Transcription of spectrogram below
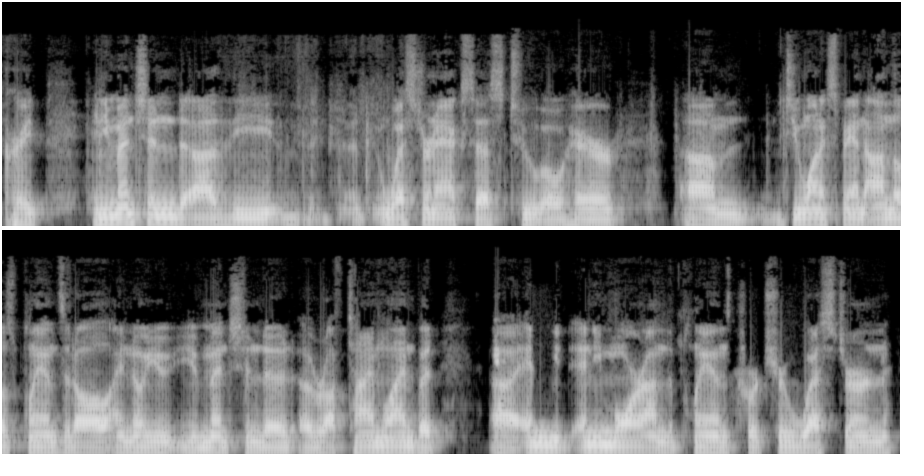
Great. And you mentioned uh, the, the, Western access to O'Hare. Um, do you want to expand on those plans at all? I know you, you mentioned a, a rough timeline, but uh, any, any more on the plans for true Western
